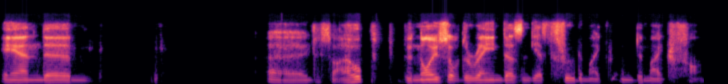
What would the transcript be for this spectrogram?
And um, uh, so I hope the noise of the rain doesn't get through the, micro the microphone.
